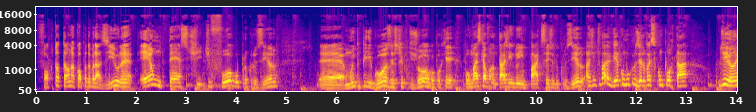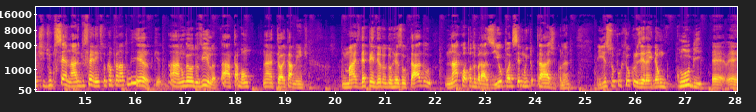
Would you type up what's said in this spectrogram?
Foco total na Copa do Brasil, né? É um teste de fogo pro Cruzeiro. É muito perigoso esse tipo de jogo, porque por mais que a vantagem do empate seja do Cruzeiro, a gente vai ver como o Cruzeiro vai se comportar diante de um cenário diferente do Campeonato Mineiro. Porque, ah, não ganhou do Vila? Tá, tá bom, né, teoricamente. Mas dependendo do resultado, na Copa do Brasil pode ser muito trágico, né? Isso porque o Cruzeiro ainda é um clube é,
